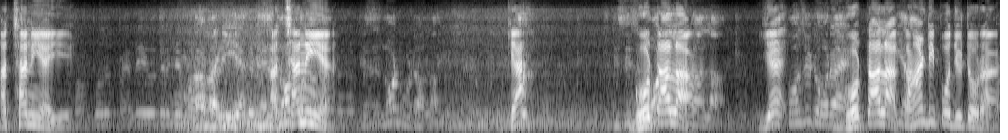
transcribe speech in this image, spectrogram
अच्छा नहीं है ये। अच्छा नहीं है। क्या? घोटाला। ये घोटाला कहाँ डिपॉजिट हो रहा है?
